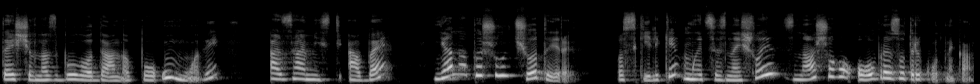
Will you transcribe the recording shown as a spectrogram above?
те, що в нас було дано по умові, а замість АБ я напишу 4, оскільки ми це знайшли з нашого образу трикутника.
